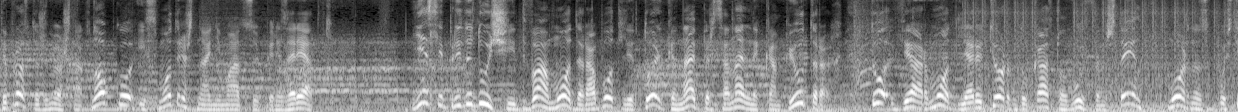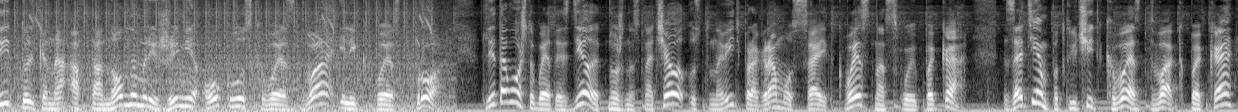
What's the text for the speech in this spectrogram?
Ты просто жмешь на кнопку и смотришь на анимацию перезарядки. Если предыдущие два мода работали только на персональных компьютерах, то VR-мод для Return to Castle Wolfenstein можно запустить только на автономном режиме Oculus Quest 2 или Quest Pro. Для того, чтобы это сделать, нужно сначала установить программу SideQuest на свой ПК, затем подключить Quest 2 к ПК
